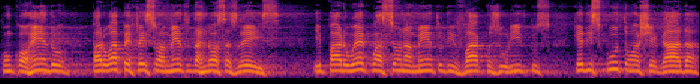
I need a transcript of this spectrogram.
concorrendo para o aperfeiçoamento das nossas leis e para o equacionamento de vácuos jurídicos que discutam a chegada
